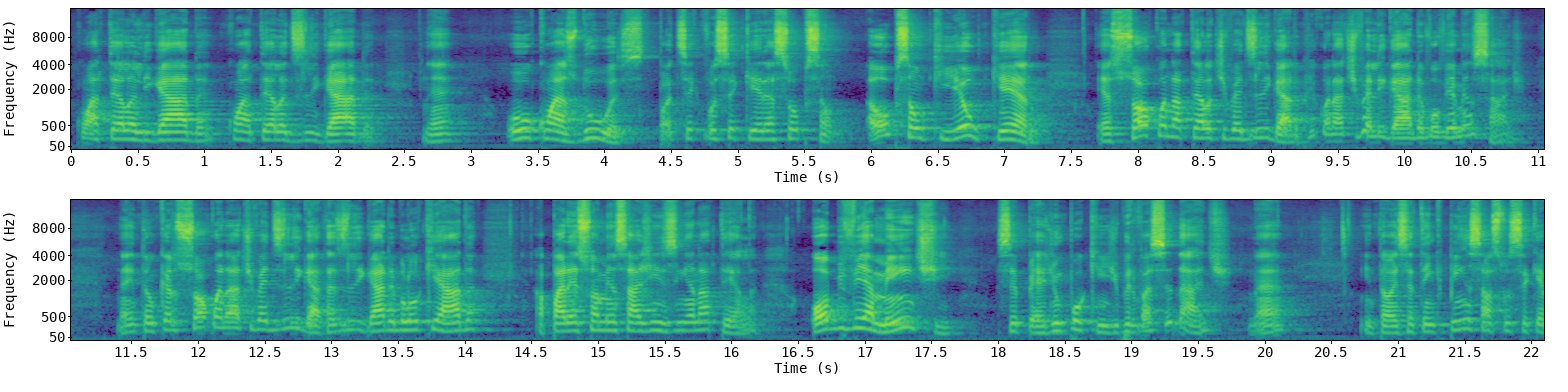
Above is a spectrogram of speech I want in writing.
com a tela ligada, com a tela desligada, né? ou com as duas. Pode ser que você queira essa opção. A opção que eu quero é só quando a tela estiver desligada, porque quando ela estiver ligada eu vou ver a mensagem. Né? Então eu quero só quando ela estiver desligada. Está desligada e bloqueada, aparece uma mensagenzinha na tela. Obviamente, você perde um pouquinho de privacidade. Né? Então aí você tem que pensar se você quer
